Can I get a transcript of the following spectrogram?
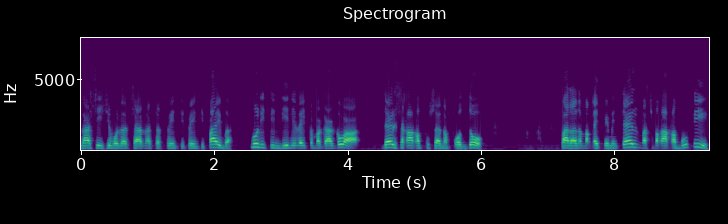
na sisimulan sana sa 2025. Ngunit hindi nila ito magagawa dahil sa kakapusan ng pondo. Para naman kay Pimentel, mas makakabuti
